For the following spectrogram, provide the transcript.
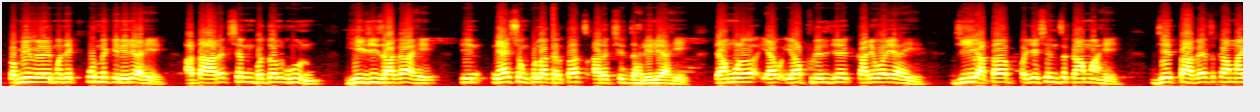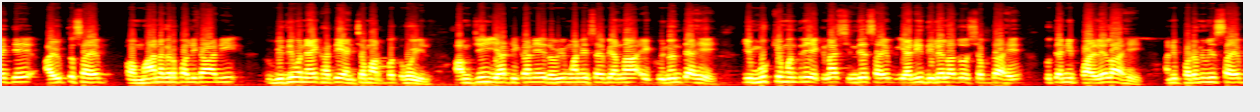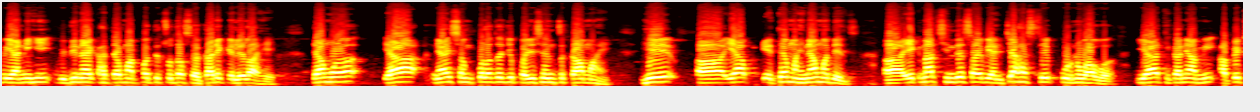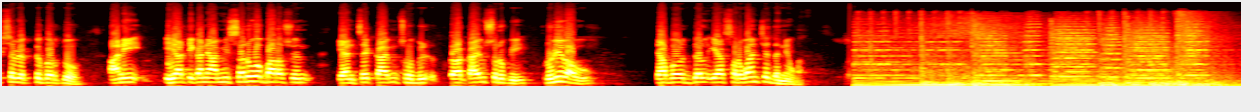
कमी वेळेमध्ये पूर्ण केलेली आहे. आता आरक्षण बदल होऊन ही जी जागा आहे ती न्याय संकुलाकरताच आरक्षित झालेली आहे. त्यामुळं या यापुढील जे कार्यवाही आहे जी आता पजेशनचं काम आहे जे ताब्याचं काम आहे ते आयुक्त साहेब महानगरपालिका आणि विधी व न्याय खाते यांच्या मार्फत होईल. आमची या ठिकाणी रवी माने साहेब यांना एक विनंती आहे की मुख्यमंत्री एकनाथ शिंदे साहेब यांनी दिलेला जो शब्द आहे तो त्यांनी पाळलेला आहे. आणि फडणवीस साहेब यांनीही विधिनायक खात्यामार्फत ते सुद्धा सहकार्य केलेलं आहे. त्यामुळं या न्याय संकुलाचं जे परिषदेचं काम आहे हे या येत्या महिन्यामध्येच एकनाथ शिंदे साहेब यांच्या हस्ते पूर्ण व्हावं या ठिकाणी आम्ही अपेक्षा व्यक्त करतो. आणि या ठिकाणी आम्ही सर्व बारासून यांचे कायमस्वरूपी कायमस्वरूपी ऋणी राहू. त्याबद्दल या सर्वांचे धन्यवाद.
